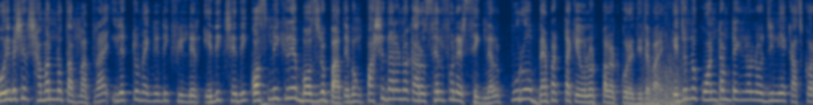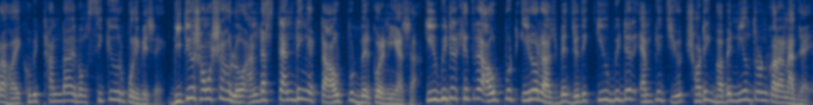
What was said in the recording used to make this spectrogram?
পরিবেশের সামান্য তাপমাত্রা, ইলেকট্রোম্যাগনেটিক ফিল্ডের এদিক সেদিক, কসমিক রে বজ্রপাত এবং পাশে দাঁড়ানো কারও সেলফোনের সিগন্যাল পুরো ব্যাপারটাকে ওলটপালট করে দিতে পারে। এজন্য কোয়ান্টাম টেকনোলজি নিয়ে কাজ করা হয় খুবই ঠান্ডা এবং সিকিউর পরিবেশে। দ্বিতীয় সমস্যা হলো আন্ডারস্ট্যান্ডিং একটা আউটপুট বের করে নিয়ে আসা। কিউবিটের ক্ষেত্রে আউটপুট ইরোর আসবে যদি কিউবিটের অ্যাম্পলিটিউড সঠিকভাবে নিয়ন্ত্রণ করা না যায়।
